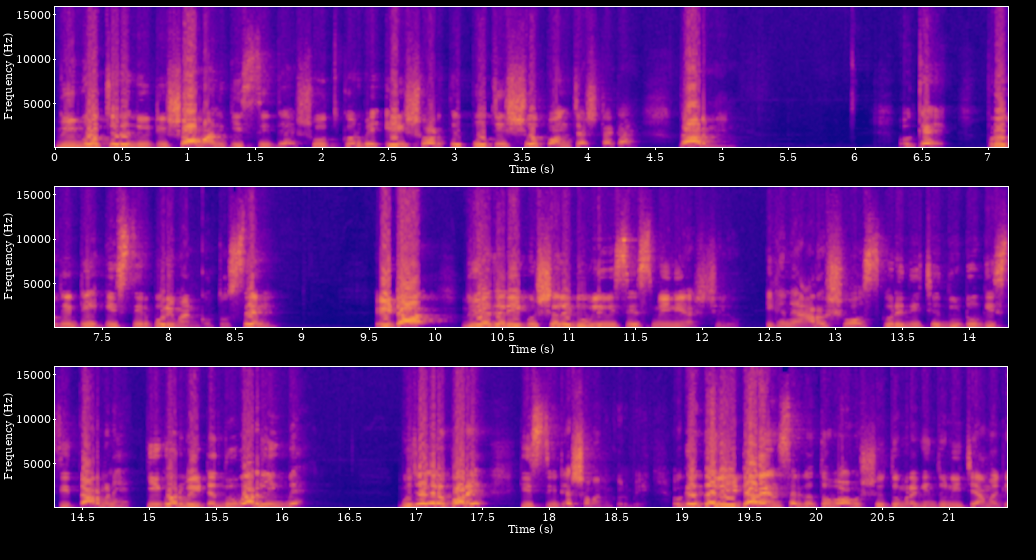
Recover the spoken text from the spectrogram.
দুই বছরে দুইটি সমান কিস্তিতে শোধ করবে, এই শর্তে পঁচিশশো পঞ্চাশ টাকা ধার নিন। ওকে প্রতিটি কিস্তির পরিমাণ কত? সেম এটা দুই হাজার একুশ সালে ডব্লিউবিসিএস মেনে আসছিল। এখানে আরও সহজ করে দিচ্ছে দুটো কিস্তি। তার মানে কি করবে? এটা দুবার লিখবে। বুঝা গেল পরে কিস্তিটা সমান করবে। ওকে তাহলে এটার অ্যান্সার করতে অবশ্যই তোমরা কিন্তু নিচে আমাকে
